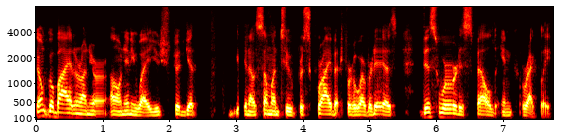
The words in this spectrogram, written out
Don't go buy it on your own anyway. You should get you know someone to prescribe it for whoever it is. This word is spelled incorrectly.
